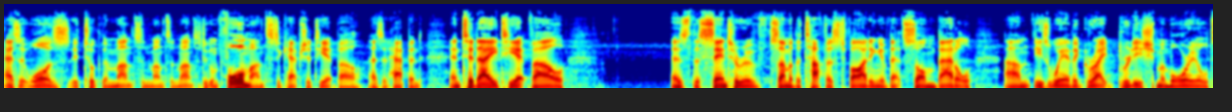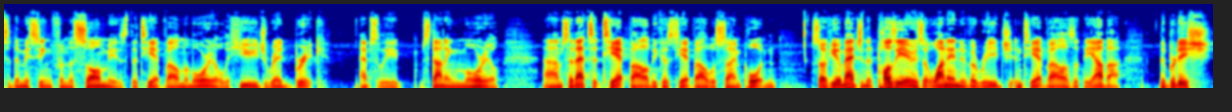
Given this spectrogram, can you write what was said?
As it was, it took them months and months and months. It took them four months to capture Thiepval, as it happened. And today, Thiepval, as the centre of some of the toughest fighting of that Somme battle, um, is where the great British memorial to the missing from the Somme is the Thiepval Memorial, the huge red brick. Absolutely stunning memorial. Um, so that's at Thiepval because Thiepval was so important. So if you imagine that Pozières is at one end of a ridge and Thiepval is at the other, the British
